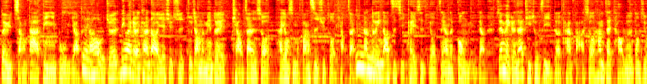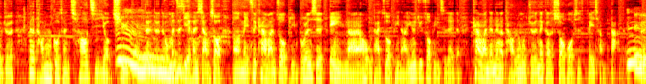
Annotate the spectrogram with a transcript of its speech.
对于长大的定义不一样。然后我觉得另外一个人看到，也许是主角们面对挑战的时候，他用什么方式去做挑战，那对应到自己可以是有怎样的共鸣这样。所以每个人在提出自己的看法的时候，他们在讨论的东西，我觉得那个讨论的过程超级有趣的。嗯、对对对，我们自己也很享受。呃，每次看完作品，不论是电影啊，然后舞台作品啊，音乐剧作品之类的，看完的那个讨论，我觉得那个收获是非常大的。嗯，对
